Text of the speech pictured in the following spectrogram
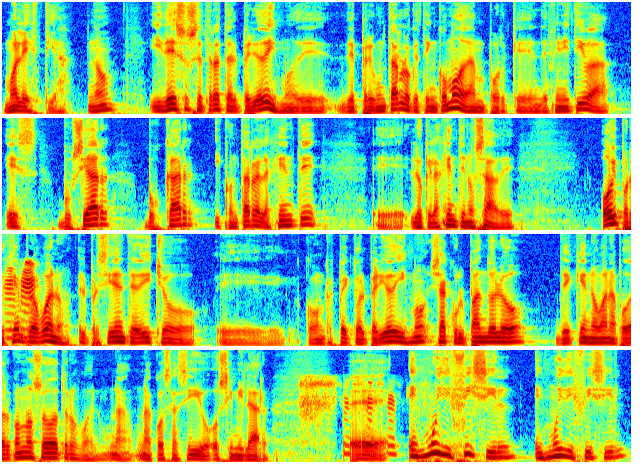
molestia, ¿no? Y de eso se trata el periodismo, de, preguntar lo que te incomodan, porque en definitiva es bucear, buscar y contarle a la gente eh, lo que la gente no sabe. Hoy, por ejemplo, bueno, el presidente ha dicho eh, con respecto al periodismo, ya culpándolo de que no van a poder con nosotros, bueno, una, una cosa así o, similar. Eh, es muy difícil, es muy difícil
